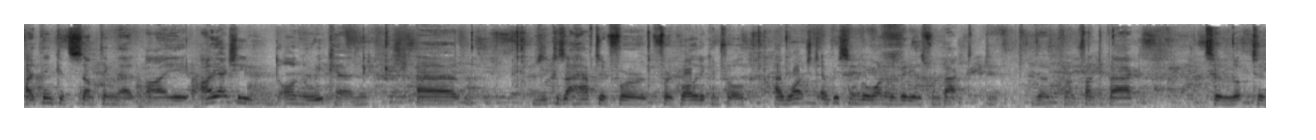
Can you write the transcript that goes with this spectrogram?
I think it's something that I I actually on the weekend. Uh, because I have to for, for quality control, I watched every single one of the videos from back to, the, from front to back to look to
